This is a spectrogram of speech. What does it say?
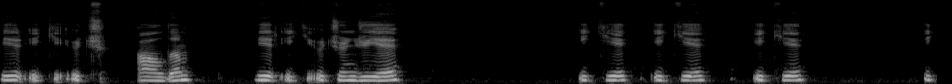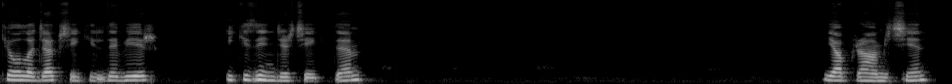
1 2 3 aldım. 1 2 üçüncüye 2 2 2 2 olacak şekilde bir 2 zincir çektim. Yaprağım için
